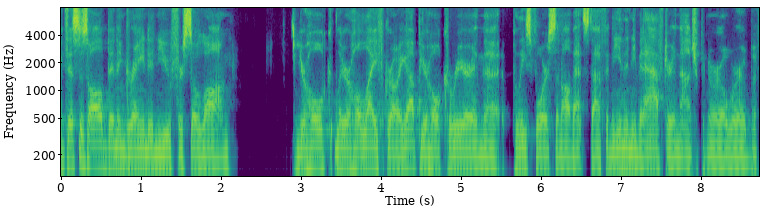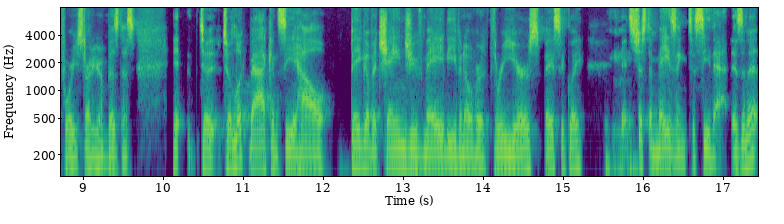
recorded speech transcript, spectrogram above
if this has all been ingrained in you for so long, your whole your whole life growing up, your whole career in the police force and all that stuff, and even even after in the entrepreneurial world before you started your own business, it, to to look back and see how big of a change you've made even over three years, basically, mm-hmm. it's just amazing to see that, isn't it?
